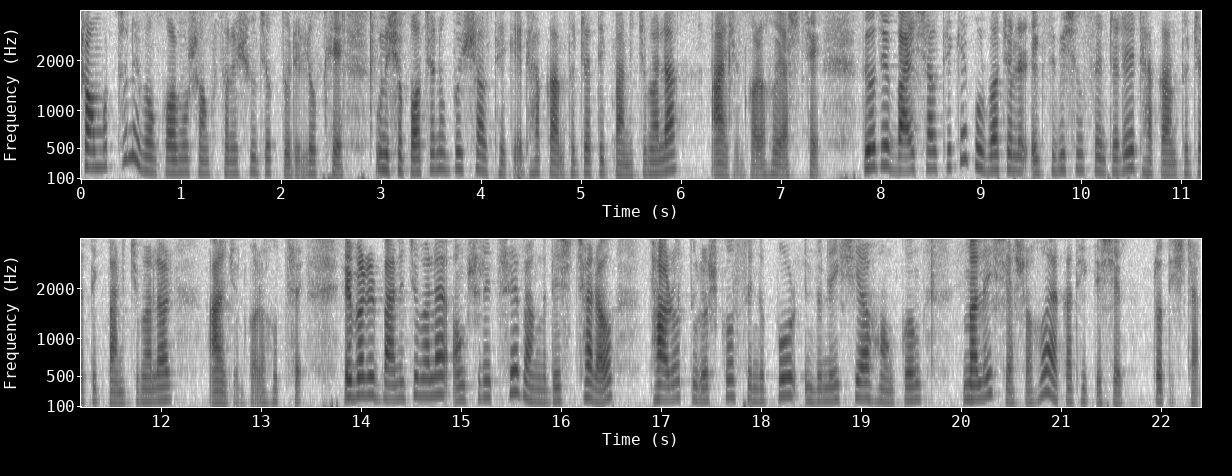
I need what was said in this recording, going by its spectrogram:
সমর্থন এবং কর্মসংস্থানের সুযোগ তৈরির লক্ষ্যে উনিশশো পঁচানব্বই সাল থেকে ঢাকা আন্তর্জাতিক বাণিজ্য মেলা আয়োজন করা হয়ে আসছে। দুহাজার বাইশ সাল থেকে পূর্বাঞ্চলের এক্সিবিশন সেন্টারে ঢাকা আন্তর্জাতিক বাণিজ্য মেলার আয়োজন করা হচ্ছে। এবারের বাণিজ্য মেলায় অংশ নিচ্ছে বাংলাদেশ ছাড়াও ভারত, তুরস্ক, সিঙ্গাপুর, ইন্দোনেশিয়া, হংকং, মালয়েশিয়া সহ একাধিক দেশের প্রতিষ্ঠান।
